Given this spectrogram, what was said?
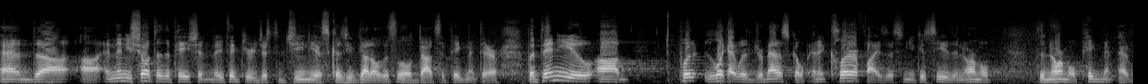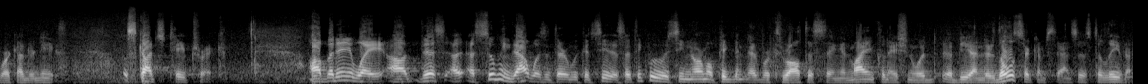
And, uh, uh, and then you show it to the patient and they think you're just a genius because you've got all these little dots of pigment there. But then you um, put, look at it with a dermatoscope and it clarifies this and you can see the normal, the normal pigment network underneath. A scotch tape trick. Uh, but anyway, uh, this, uh, assuming that wasn't there, we could see this. I think we would see normal pigment network throughout this thing, and my inclination would uh, be under those circumstances to leave it.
